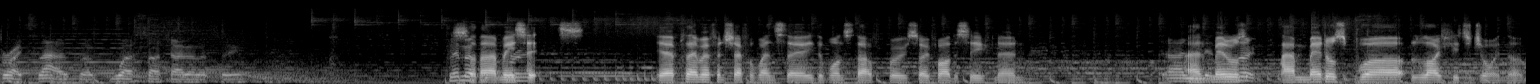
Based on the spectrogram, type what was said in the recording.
Christ, that is the worst touch I've ever seen. so that means through. it's yeah, Plymouth and Sheffield Wednesday, the ones that are through so far this evening, and it Middles look- and Middlesbrough likely to join them.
